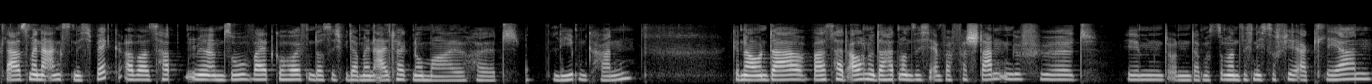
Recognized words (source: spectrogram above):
Klar ist meine Angst nicht weg, aber es hat mir insoweit geholfen, dass ich wieder meinen Alltag normal halt leben kann. Genau, und da war es halt auch nur, da hat man sich einfach verstanden gefühlt eben und da musste man sich nicht so viel erklären.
